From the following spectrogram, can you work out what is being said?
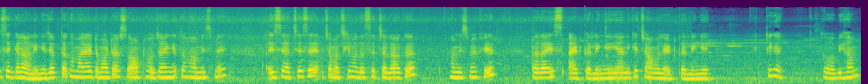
इसे गला लेंगे। जब तक हमारे टमाटर सॉफ्ट हो जाएँगे तो हम इसमें इसे अच्छे से चम्मच की मदद से चलाकर हम इसमें फिर राइस ऐड कर लेंगे, यानी कि चावल ऐड कर लेंगे। ठीक है? तो अभी हम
